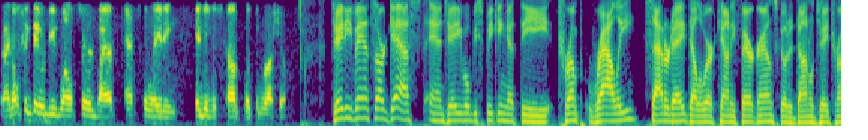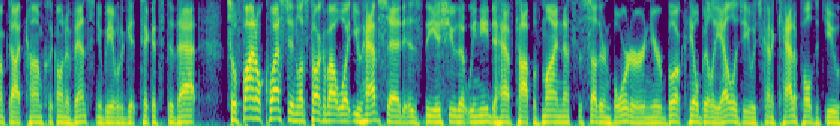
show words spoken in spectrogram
and I don't think they would be well served by us escalating into this conflict in Russia. JD Vance, our guest, and JD will be speaking at the Trump rally Saturday, Delaware County Fairgrounds. Go to donaldjtrump.com, click on events, and you'll be able to get tickets to that. So, final question. Let's talk about what you have said is the issue that we need to have top of mind. That's the southern border. In your book, Hillbilly Elegy, which kind of catapulted you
